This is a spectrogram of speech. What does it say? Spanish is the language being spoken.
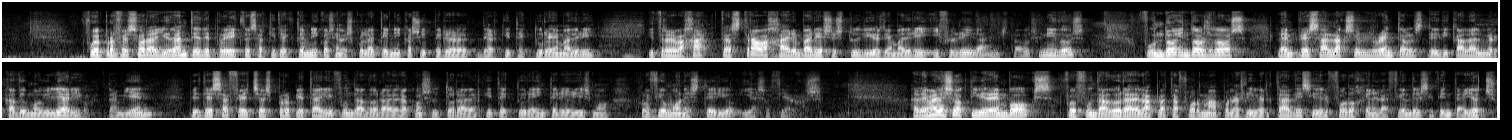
Fue profesora ayudante de proyectos arquitectónicos en la Escuela Técnica Superior de Arquitectura de Madrid y tras trabajar en varios estudios de Madrid y Florida, en Estados Unidos, fundó en 2002 la empresa Luxury Rentals dedicada al mercado inmobiliario. También desde esa fecha es propietaria y fundadora de la consultora de arquitectura e interiorismo Rocío Monesterio y Asociados. Además de su actividad en Vox, fue fundadora de la Plataforma por las Libertades y del Foro Generación del 78.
